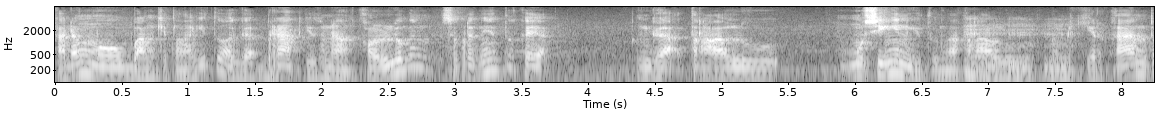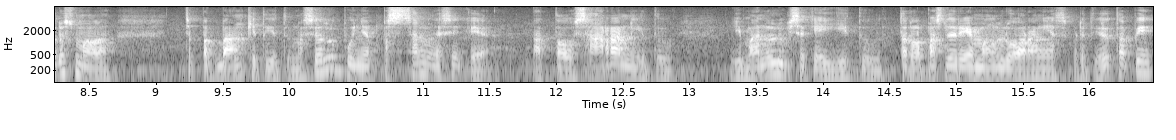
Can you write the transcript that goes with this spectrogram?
kadang mau bangkit lagi tuh agak berat gitu. Nah kalau lu kan sepertinya tuh kayak nggak terlalu musingin gitu nggak terlalu memikirkan terus malah cepet bangkit gitu. Maksudnya lu punya pesan gak sih kayak atau saran gitu gimana lu bisa kayak gitu? Terlepas dari emang lu orangnya seperti itu tapi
